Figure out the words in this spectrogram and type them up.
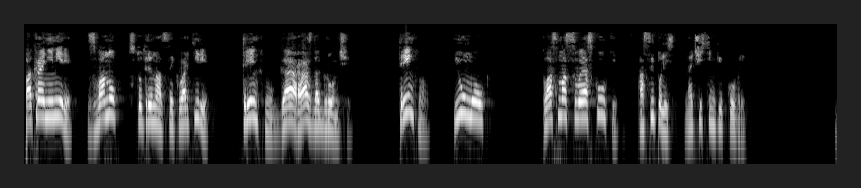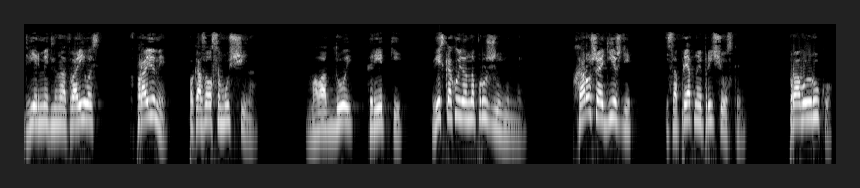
По крайней мере, звонок в 113-й квартире тренькнул гораздо громче. Тренькнул и умолк. Пластмассовые осколки осыпались на чистенький коврик. Дверь медленно отворилась. В проеме показался мужчина. Молодой, крепкий, весь какой-то напружиненный. В хорошей одежде и с опрятной прической. Правую руку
